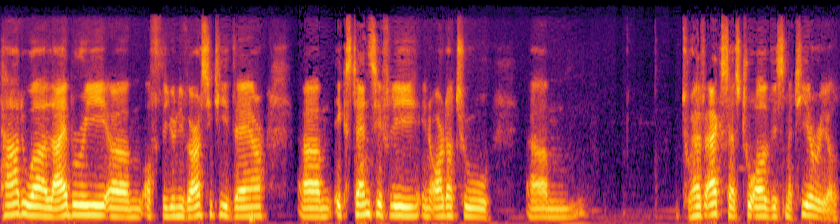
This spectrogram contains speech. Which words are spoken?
Padua library um, of the university there um, extensively in order to um, to have access to all this material.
